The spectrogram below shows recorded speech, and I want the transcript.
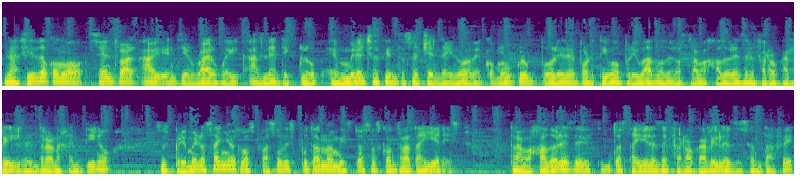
Nacido como Central Argentine Railway Athletic Club en 1889 como un club polideportivo privado de los trabajadores del ferrocarril central argentino, sus primeros años los pasó disputando amistosos contra talleres, trabajadores de distintos talleres de ferrocarriles de Santa Fe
